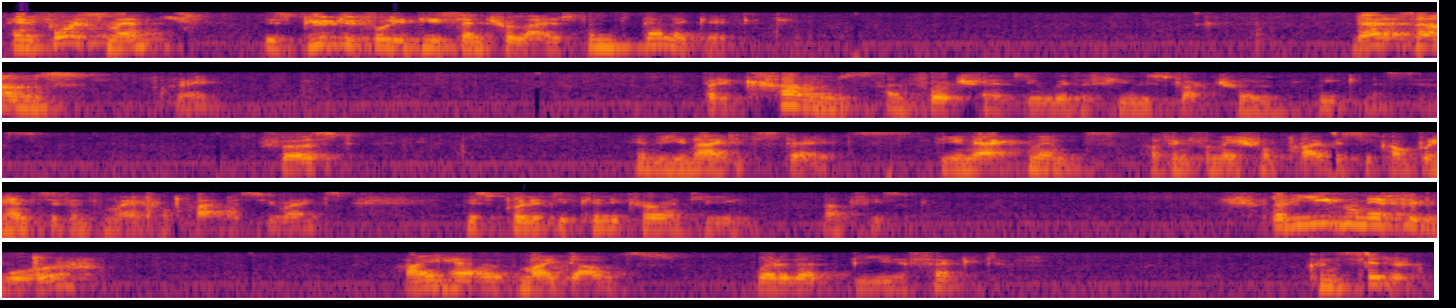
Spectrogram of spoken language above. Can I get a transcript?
Enforcement is beautifully decentralized and delegated. That sounds great. But it comes, unfortunately, with a few structural weaknesses. First, in the United States, the enactment of informational privacy, comprehensive informational privacy rights, is politically currently not feasible. But even if it were, I have my doubts whether that be effective. Consider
